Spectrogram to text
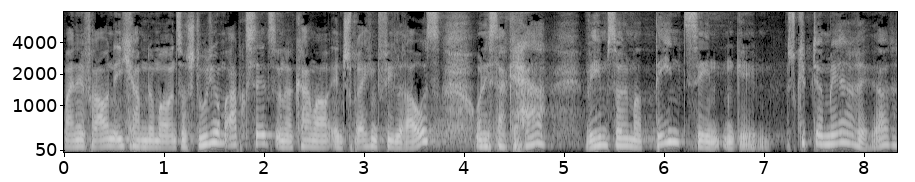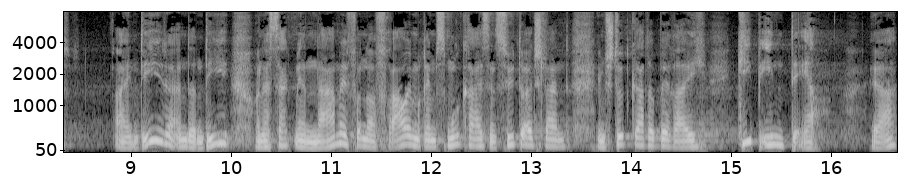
meine Frau und ich haben nochmal unser Studium abgesetzt und da kam auch entsprechend viel raus. Und ich sage, Herr, wem soll man den Zehnten geben? Es gibt ja mehrere. Ja, einen die, der anderen die. Und er sagt mir ein Name von einer Frau im Rems-Murr-Kreis in Süddeutschland, im Stuttgarter Bereich. Gib ihn der. Ja,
